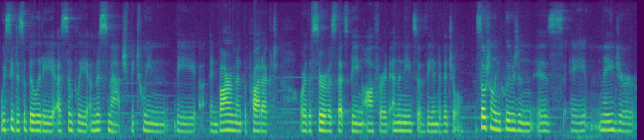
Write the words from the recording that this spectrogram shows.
We see disability as simply a mismatch between the environment, the product, or the service that's being offered and the needs of the individual. Social inclusion is a major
